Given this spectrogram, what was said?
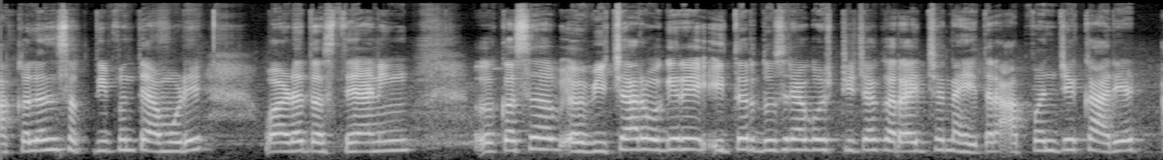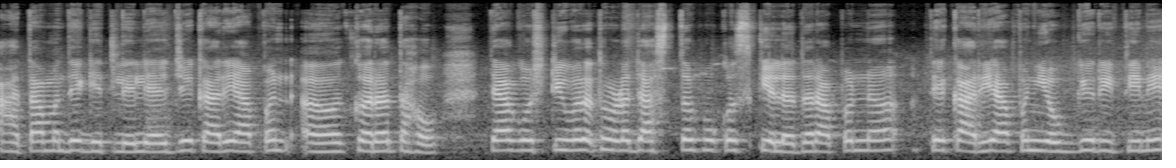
आकलन शक्ती पण त्यामुळे वाढत असते. आणि कसं विचार वगैरे इतर दुसऱ्या गोष्टीच्या करायच्या नाही तर आपण जे कार्य हातामध्ये घेतलेले आहे जे कार्य आपण करत आहोत त्या गोष्टीवर थोडं जास्त फोकस केलं तर आपण ते कार्य आपण योग्य रीतीने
